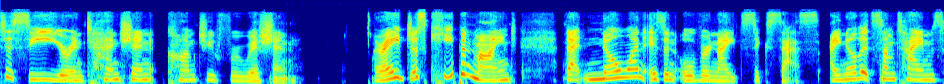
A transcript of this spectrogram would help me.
to see your intention come to fruition. All right. Just keep in mind that no one is an overnight success. I know that sometimes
